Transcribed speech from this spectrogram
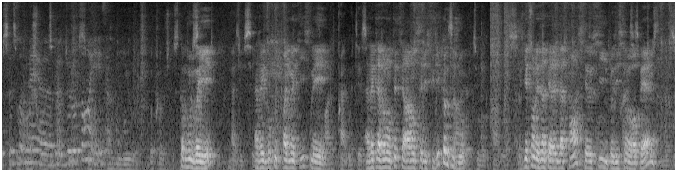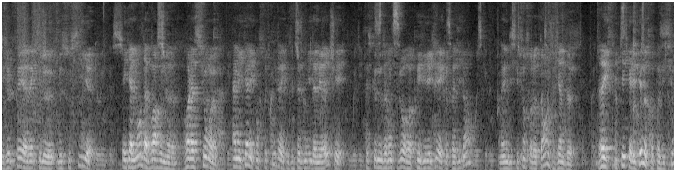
ce, ce sommet euh, de, de l'OTAN et, et cette rencontre Comme vous le voyez, avec beaucoup de pragmatisme et avec la volonté de faire avancer les sujets, comme toujours. Je défends les intérêts de la France, c'est aussi une position européenne, et je le fais avec le, le souci euh, également d'avoir une relation euh, amicale et constructive avec les États-Unis d'Amérique, et c'est ce que nous avons toujours euh, privilégié avec le président. On a une discussion sur l'OTAN, je viens de réexpliquer quelle était notre position,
